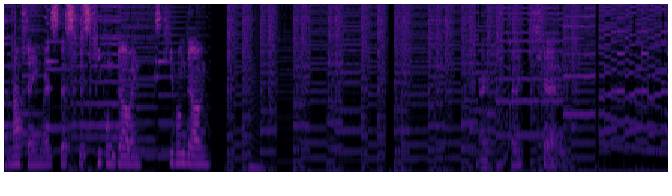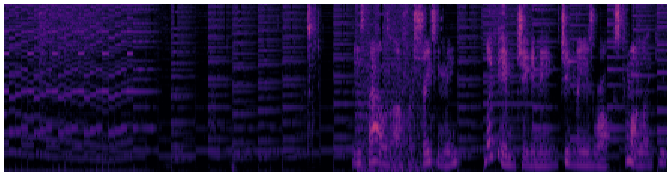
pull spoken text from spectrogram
to nothing. Let's let's let's keep on going. Let's keep on going. Right, okay. These battles are frustrating me. Look at him jiggling, jiggling his rocks. Come on, like, you,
